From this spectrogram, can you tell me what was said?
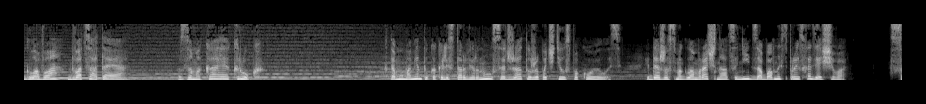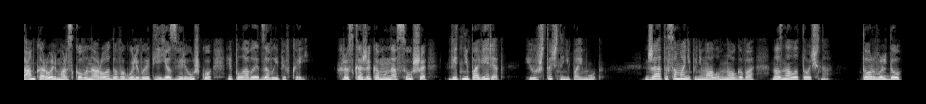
Глава 20. Замыкая круг. К тому моменту, как Алистар вернулся, Джад уже почти успокоилась и даже смогла мрачно оценить забавность происходящего. Сам король морского народа выгуливает ее зверюшку и плавает за выпивкой. Расскажи кому на суше, ведь не поверят и уж точно не поймут. Джата сама не понимала многого, но знала точно. Торвальду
